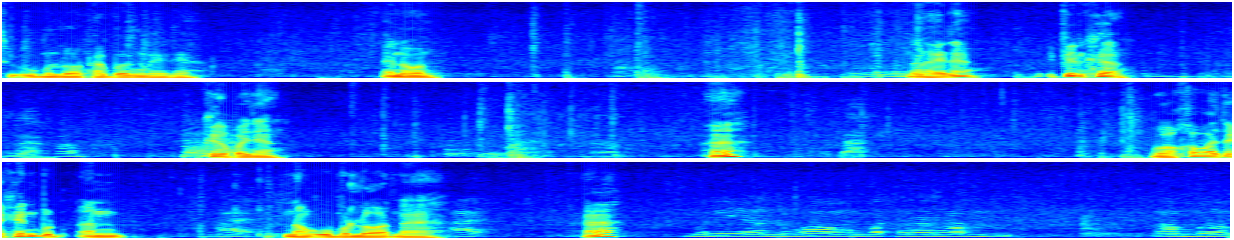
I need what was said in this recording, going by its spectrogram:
สิอุมันรถถ้าเบิ้งเลยเนี่ยไอ้นนท์นั่งให้ยังอีเป็นเครื่อง เครื่องไปยัง ฮะ บอกเขาว่าจะแค่นบุตรอันน้องอุบลรอดนะฮะมื้อนี้อันห้องวัฒนธรรมอ่าเมือง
